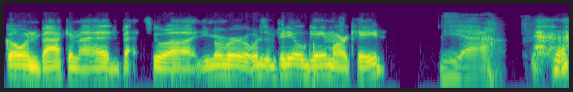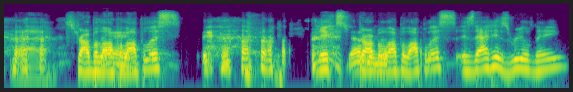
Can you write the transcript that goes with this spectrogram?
going back in my head back to uh you remember what is it, video game arcade? Yeah. yeah. Nick Strabolopoulopoulos. Is that his real name?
